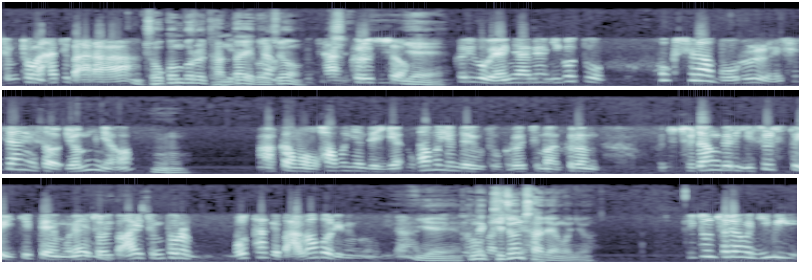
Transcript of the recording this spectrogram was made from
증통을 하지 마라. 조건부를 단다 이거죠? 아, 그렇죠. 예. 그리고 왜냐하면 이것도 혹시나 모를 시장에서 염려, 음. 아까 뭐 화물연대, 화물연대도 그렇지만 그런 주장들이 있을 수도 있기 때문에 저희가 아예 증통을 못하게 막아버리는 겁니다. 예. 근데 기존 차량. 차량은요? 기존 차량은 이미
